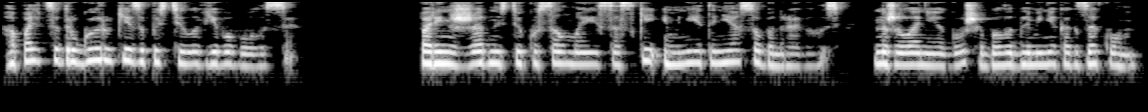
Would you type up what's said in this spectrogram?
а пальцы другой руки запустила в его волосы. Парень с жадностью кусал мои соски, и мне это не особо нравилось, но желание Гоши было для меня как закон,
